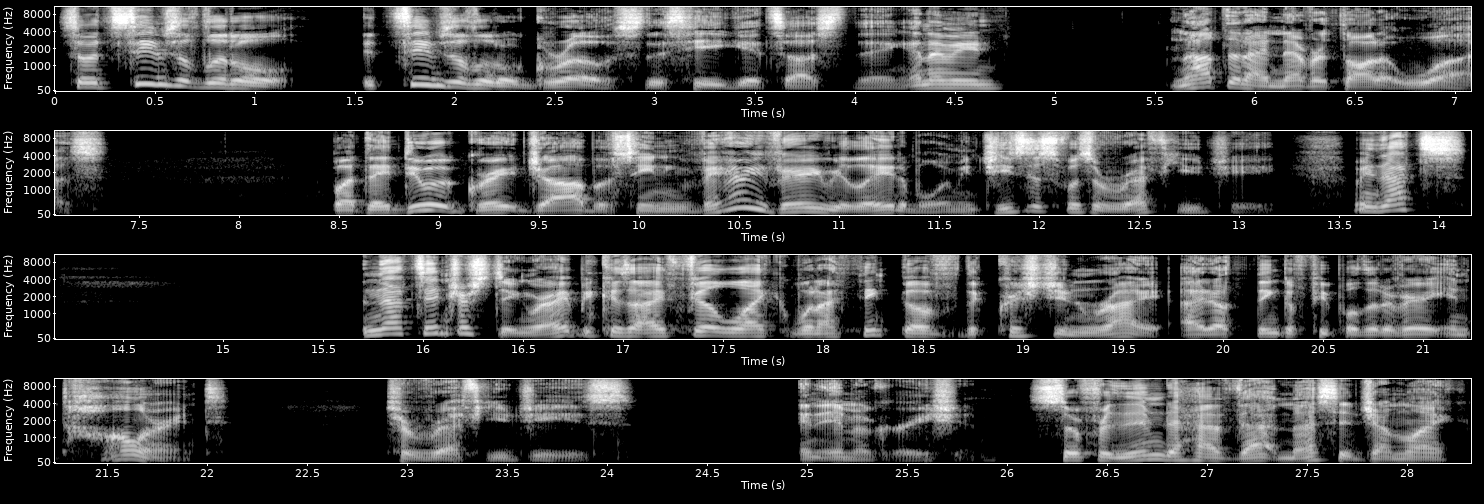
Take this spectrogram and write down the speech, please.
So it seems a little it seems a little gross this he gets us thing. And I mean, not that I never thought it was. But they do a great job of seeming very, very relatable. I mean, Jesus was a refugee. I mean, that's and that's interesting, right? Because I feel like when I think of the Christian right, I don't think of people that are very intolerant to refugees and immigration. So for them to have that message, I'm like,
